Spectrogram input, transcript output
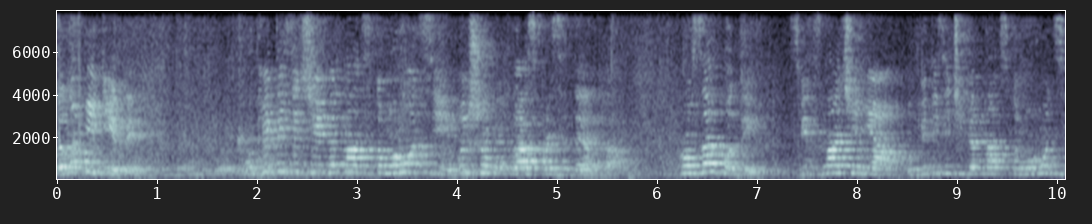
Шановні діти, у 2015 році вийшов указ президента про заходи з відзначення у 2015 році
